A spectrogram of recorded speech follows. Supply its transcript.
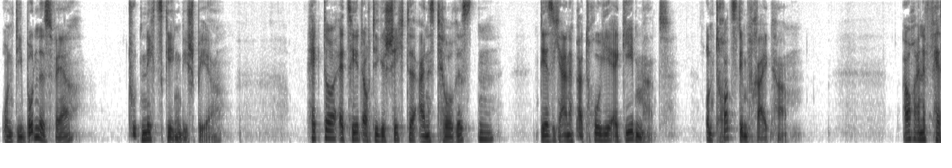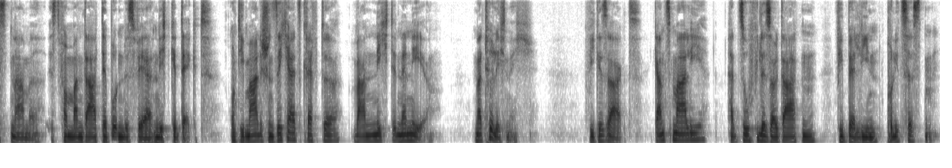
Und die Bundeswehr tut nichts gegen die Speer. Hector erzählt auch die Geschichte eines Terroristen, der sich einer Patrouille ergeben hat und trotzdem freikam. Auch eine Festnahme ist vom Mandat der Bundeswehr nicht gedeckt und die malischen Sicherheitskräfte waren nicht in der Nähe. Natürlich nicht. Wie gesagt, ganz Mali hat so viele Soldaten wie Berlin Polizisten.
